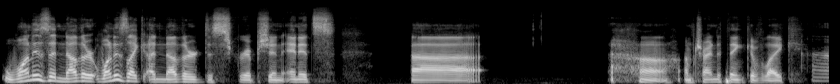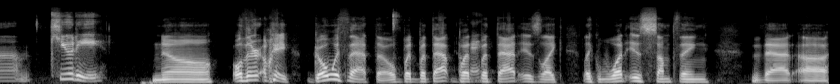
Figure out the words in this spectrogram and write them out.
one is another one is like another description and it's uh huh i'm trying to think of like Um, cutie. no oh there okay go with that though but but that but Okay. but that is like like what is something that uh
